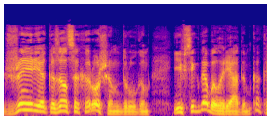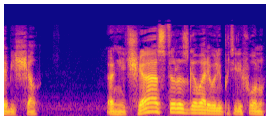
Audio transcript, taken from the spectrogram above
Джерри оказался хорошим другом и всегда был рядом, как обещал. Они часто разговаривали по телефону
